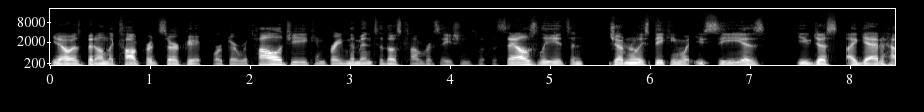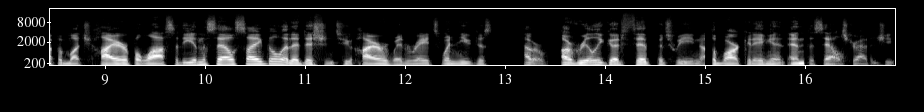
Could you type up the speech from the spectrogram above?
you know, has been on the conference circuit for dermatology, can bring them into those conversations with the sales leads. And generally speaking, what you see is you just, again, have a much higher velocity in the sales cycle, in addition to higher win rates when you just have a, really good fit between the marketing and, and the sales strategy.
